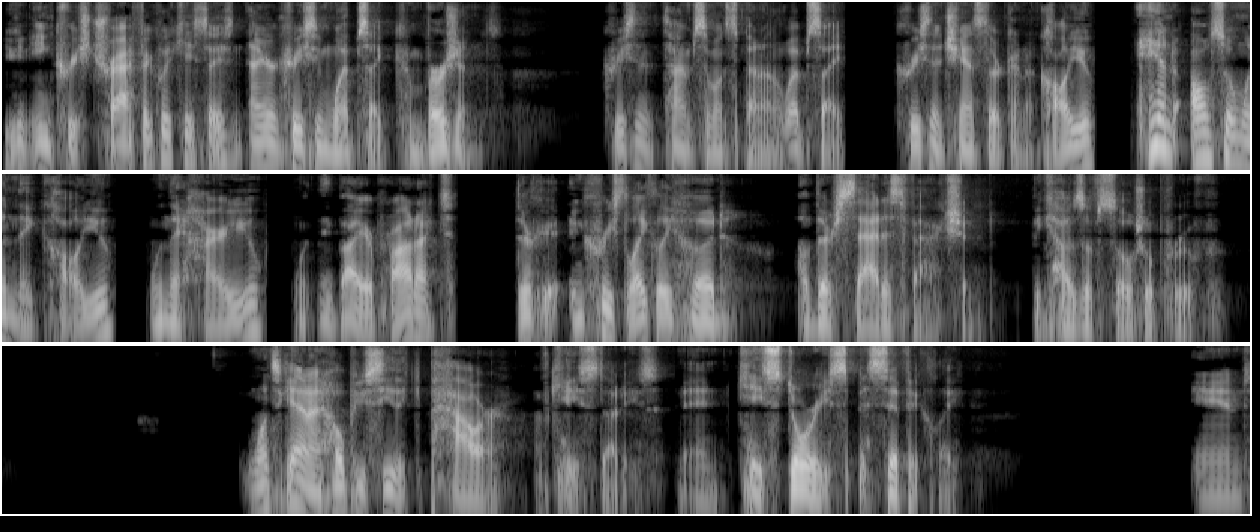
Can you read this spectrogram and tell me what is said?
you can increase traffic with case studies. Now you're increasing website conversions, increasing the time someone spent on the website, increasing the chance they're going to call you. And also when they call you, when they hire you, when they buy your product, their increased likelihood of their satisfaction because of social proof. Once again, I hope you see the power of case studies and case stories specifically. And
